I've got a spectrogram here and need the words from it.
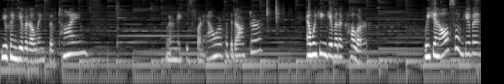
You can give it a length of time. We're going to make this for an hour for the doctor. And we can give it a color. We can also give it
